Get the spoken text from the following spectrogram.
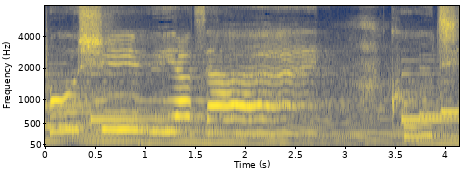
不需要再哭泣，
